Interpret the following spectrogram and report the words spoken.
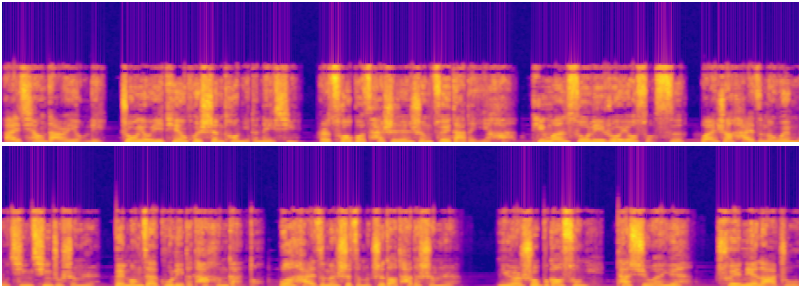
爱强大而有力，终有一天会渗透你的内心。而错过才是人生最大的遗憾。听完苏丽若有所思。晚上，孩子们为母亲庆祝生日，被蒙在鼓里的她很感动，问孩子们是怎么知道她的生日。女儿说不告诉你。她许完愿，吹灭蜡烛，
